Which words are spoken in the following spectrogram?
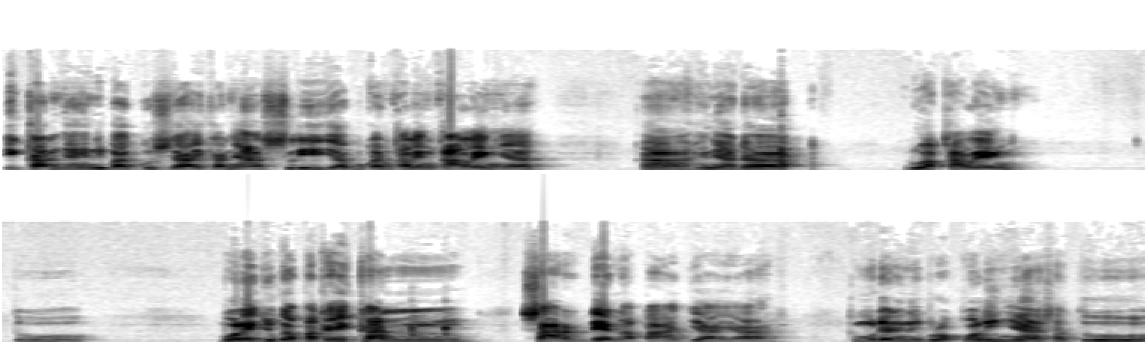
ikannya ini bagus ya, ikannya asli ya, bukan kaleng-kaleng ya. Nah, ini ada dua kaleng. Tuh. Boleh juga pakai ikan sarden apa aja ya. Kemudian ini brokolinya satu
